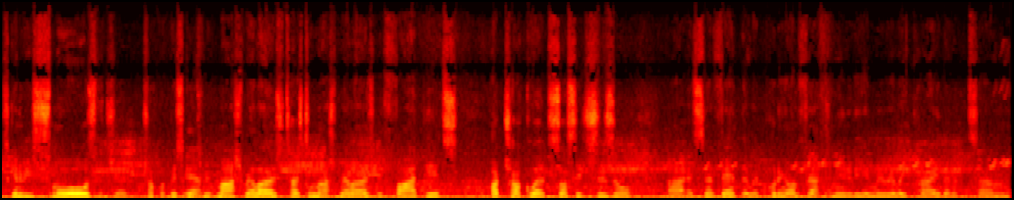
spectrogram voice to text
It's going to be s'mores, which are chocolate biscuits yeah. with marshmallows, toasting marshmallows with fire pits, hot chocolate, sausage sizzle. Uh, it's an event that we're putting on for our community and we really pray that it's, um,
